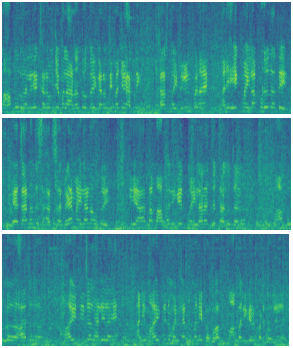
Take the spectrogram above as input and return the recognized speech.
महापौर झालेले खरं म्हणजे मला आनंद होतोय कारण ती माझी अगदी खास मैत्रीण पण आहे आणि एक महिला पुढे जाते. याचा आनंद स- सगळ्या महिलांना होतोय. की आता महापालिकेत महिला राज्य चालू झालं. महापौर आज महायुतीचा झालेला आहे. आणि महायुतीनं म्हटल्याप्रमाणे भगवा महापालिकेवर पडकवलेला आहे.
